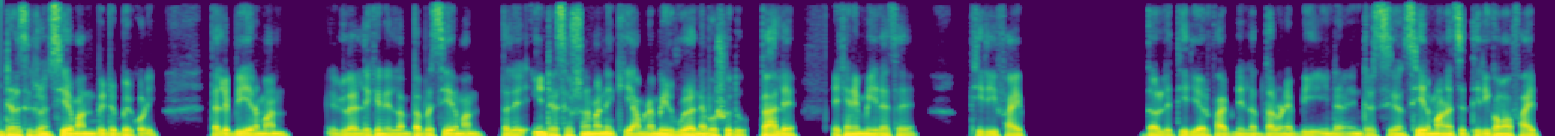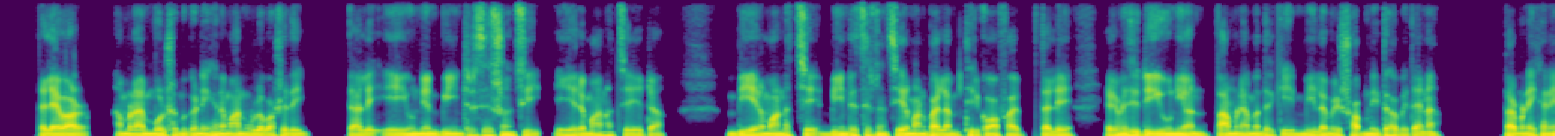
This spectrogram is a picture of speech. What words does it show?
ইন্টারসেকশন সি এর মান বের করি। তাহলে বি এর মান এগুলো লিখে নিলাম, তারপরে সি এর মান। তাহলে ইন্টারসেকশন মানে কি? আমরা মিলগুলো নেব শুধু। তাহলে এখানে মিল আছে থ্রি ফাইভ তাহলে থ্রি আর ফাইভ নিলাম। তার মানে বি ইন্টার ইন্টারসেকশন সি এর মান আছে থ্রি কমা ফাইভ তাহলে এবার আমরা মূল সমীকরণে এখানে মানগুলো বসে দিই। তাহলে A union B intersection C A এর মান হচ্ছে এটা বি এর মান হচ্ছে বি ইন্টারসেকশন সি এর মান পাইলাম থ্রি কমা ফাইভ তাহলে এখানে যদি ইউনিয়ন তার মানে আমাদেরকে মিলামের সব নিতে হবে, তাই না? তার মানে এখানে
